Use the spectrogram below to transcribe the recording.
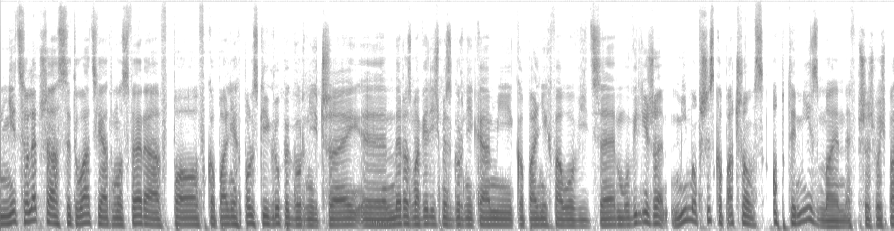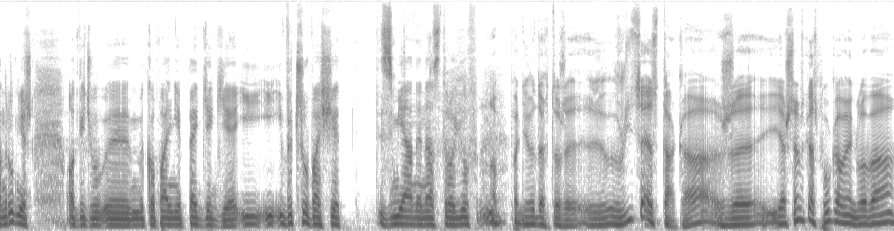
Nieco lepsza sytuacja, atmosfera w, po, w kopalniach Polskiej Grupy Górniczej. Yy, My rozmawialiśmy z górnikami kopalni Chwałowice. Mówili, że mimo wszystko patrzą z optymizmem w przyszłość. Pan również odwiedził yy, kopalnię PGG i, i, i wyczuwa się zmiany nastrojów. No, panie redaktorze, y, różnica jest taka, że Jastrzębska Spółka Węglowa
